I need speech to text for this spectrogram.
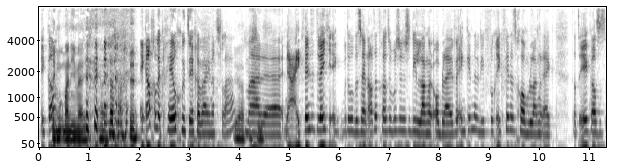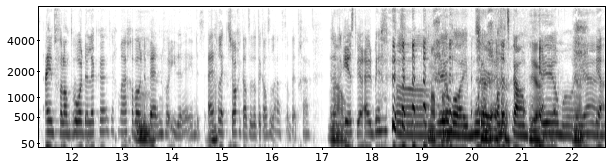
ik kan Ik moet maar niet mee. Ik kan gelukkig heel goed tegen weinig slaap. Ja, maar eh, nou, ik vind het, weet je, ik bedoel, er zijn altijd grote broers en zussen die langer opblijven. En kinderen die vroeg. Ik vind het gewoon belangrijk dat ik als eindverantwoordelijke, zeg maar, gewoon er Mm. ben voor iedereen. Dus eigenlijk zorg ik altijd dat ik als laatste op bed ga. En Nou. dan eerst weer uit ben. Oh, heel mooi, moeder van het kamp. Ja. Heel mooi, Ja. ja. Ja.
